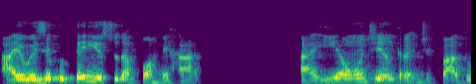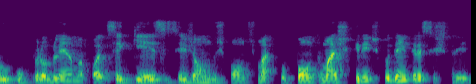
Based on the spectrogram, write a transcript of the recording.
ah, eu executei isso da forma errada. Aí é onde entra, de fato, o problema. Pode ser que esse seja um dos pontos, o ponto mais crítico dentre esses três.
